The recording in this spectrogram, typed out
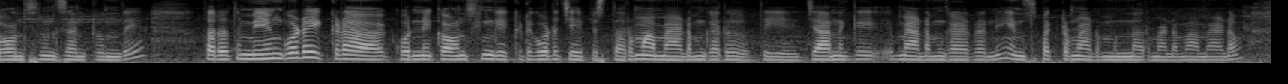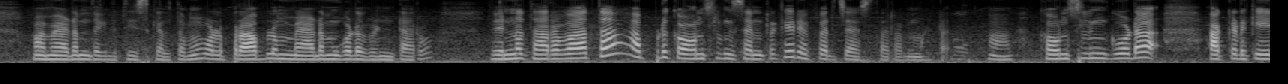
కౌన్సిలింగ్ సెంటర్ ఉంది. తర్వాత మేము కూడా ఇక్కడ కొన్ని కౌన్సిలింగ్ ఇక్కడ కూడా చేపిస్తారు. మా మేడం గారు జానకి మేడం గారు అని ఇన్స్పెక్టర్ మేడం ఉన్నారు మేడం మా మేడం. మా మేడం దగ్గర తీసుకెళ్తాము. వాళ్ళ ప్రాబ్లం మేడం కూడా వింటారు. విన్న తర్వాత అప్పుడు కౌన్సిలింగ్ సెంటర్కి రిఫర్ చేస్తారనమాట కౌన్సిలింగ్ కూడా అక్కడికి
